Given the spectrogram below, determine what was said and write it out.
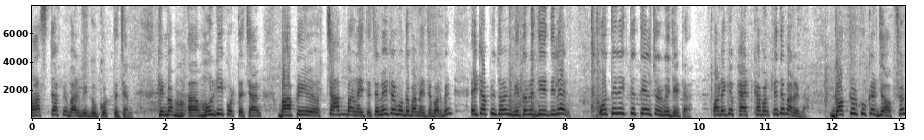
মাছটা আপনি বারবিকিউ করতে চান কিংবা মুরগি করতে চান বা আপনি চাপ বানাইতে চান এটার মধ্যে বানাইতে পারবেন। এটা আপনি ধরেন ভিতরে দিয়ে দিলেন অতিরিক্ত তেল চর্বি যেটা অনেকে ফ্যাট খাবার খেতে পারে না। ডক্টর কুকের যে অপশন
